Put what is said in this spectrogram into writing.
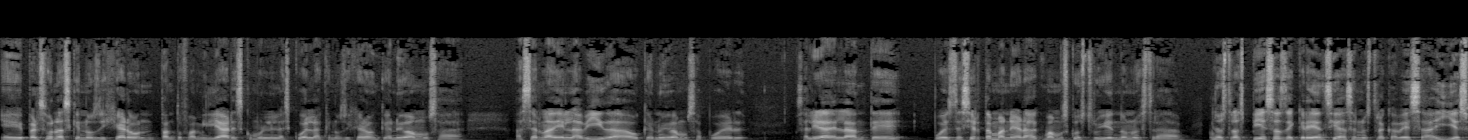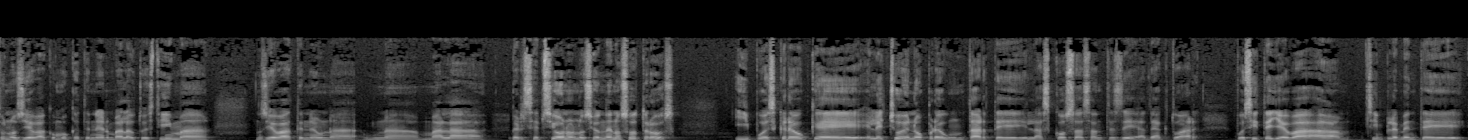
eh, personas que nos dijeron, tanto familiares como en la escuela, que nos dijeron que no íbamos a, a ser nadie en la vida o que no íbamos a poder salir adelante, pues de cierta manera vamos construyendo nuestra, nuestras piezas de creencias en nuestra cabeza y eso nos lleva como que a tener mala autoestima, nos lleva a tener una, una mala percepción o noción de nosotros. Y pues creo que el hecho de no preguntarte las cosas antes de, de actuar, pues sí te lleva a simplemente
